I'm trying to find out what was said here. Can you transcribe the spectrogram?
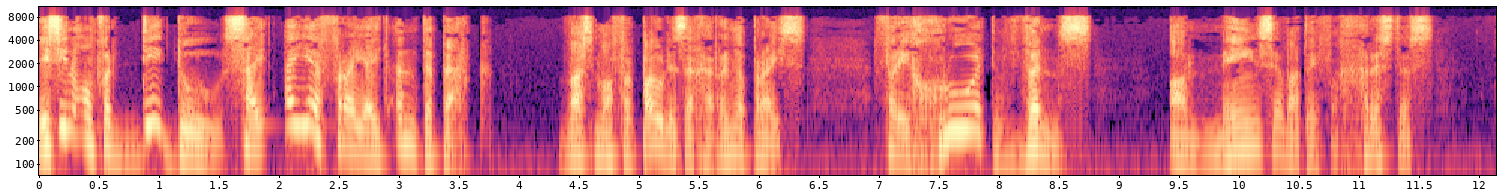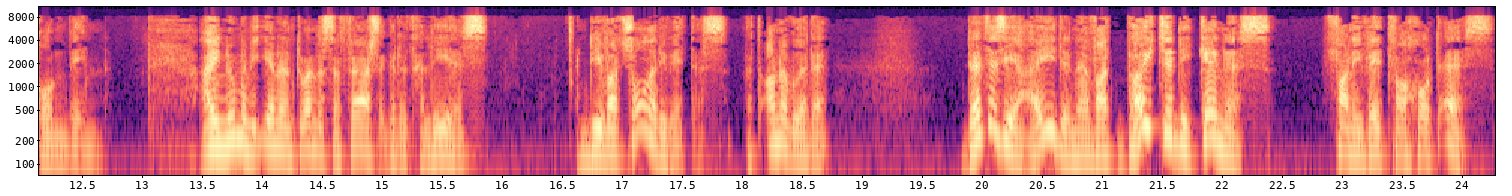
Jy sien om vir die doel sy eie vryheid in te perk was maar vir Paulus 'n geringe prys vir die groot wins aan mense wat hy vir Christus kon wen. Hy noem in die 21ste vers, ek het dit gelees, die wat sonder die wet is. Met ander woorde, Dit is die heidene wat buite die kennis van die wet van God is.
